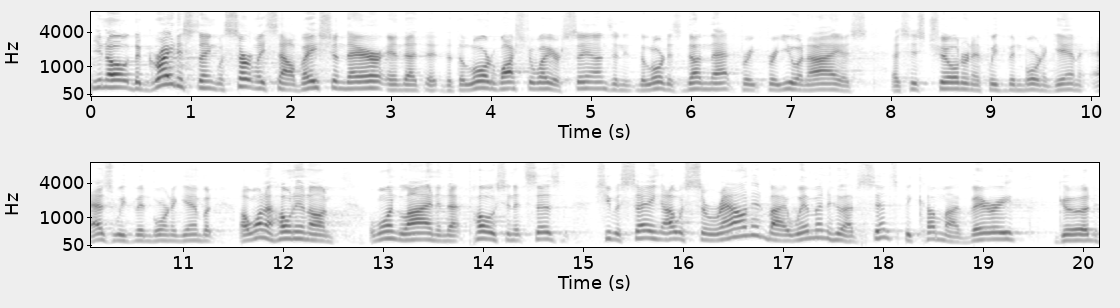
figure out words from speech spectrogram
you know, the greatest thing was certainly salvation there, and that, that, that, the Lord washed away our sins, and the Lord has done that for, for you and I as, as His children if we've been born again, as we've been born again. But I want to hone in on one line in that post, and it says, She was saying, I was surrounded by women who have since become my very good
